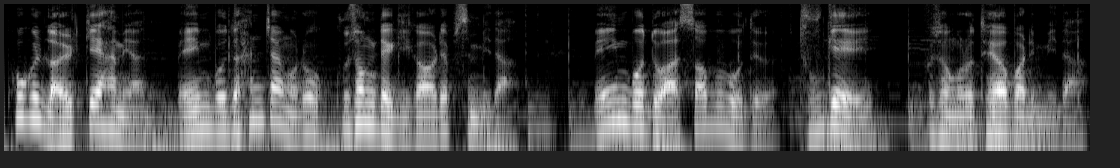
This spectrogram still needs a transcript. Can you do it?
폭을 넓게 하면 메인보드 한 장으로 구성되기가 어렵습니다. 메인보드와 sub board 두 개의 구성으로 되어버립니다.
